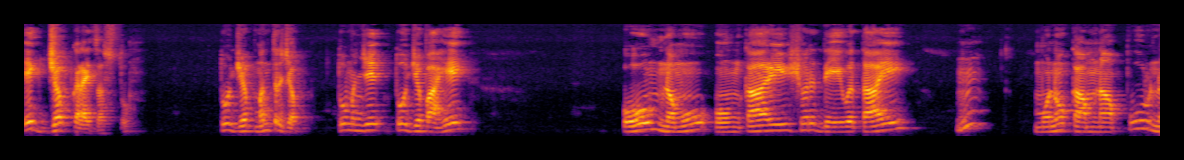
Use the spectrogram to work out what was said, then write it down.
एक जप करायचा असतो. तो जप मंत्र जप. तो म्हणजे तो जप आहे. ओम नमो ओंकारेश्वर देवताय. मनोकामना पूर्ण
